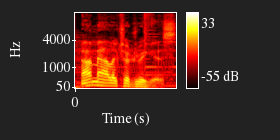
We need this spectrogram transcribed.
I'm Alex Rodriguez.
